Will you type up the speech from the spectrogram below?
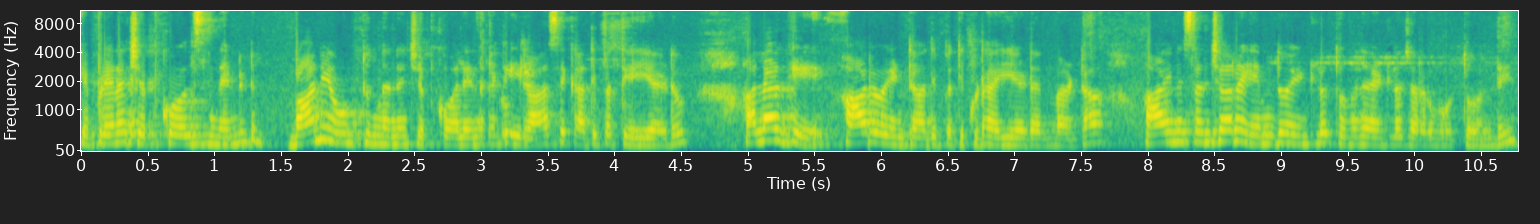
ఎప్పుడైనా చెప్పుకోవాల్సింది ఏంటంటే బాగానే ఉంటుందని చెప్పుకోవాలి. ఎందుకంటే ఈ రాశికి అధిపతి అయ్యాడు. అలాగే ఆరో ఇంటి అధిపతి కూడా అయ్యాడు అనమాట ఆయన సంచారం ఎనిమిదో ఇంట్లో తొమ్మిదో ఇంట్లో జరగబోతోంది.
